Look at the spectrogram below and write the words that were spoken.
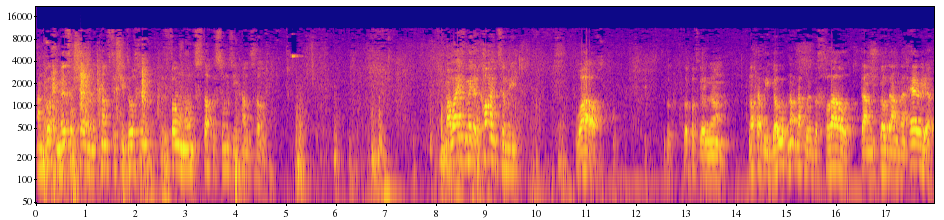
And but Mirz Hashem, when it comes to Shidduchim, the phone won't stop as soon as he comes home. My wife made a comment to me, wow, look, look what's going on. Not that we go, not that we're bechlal down, go down that area,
